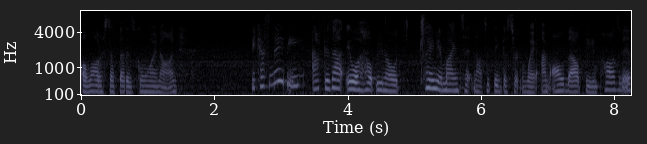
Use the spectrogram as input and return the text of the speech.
a lot of stuff that is going on. Because maybe after that it will help you know train your mindset not to think a certain way. I'm all about being positive.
